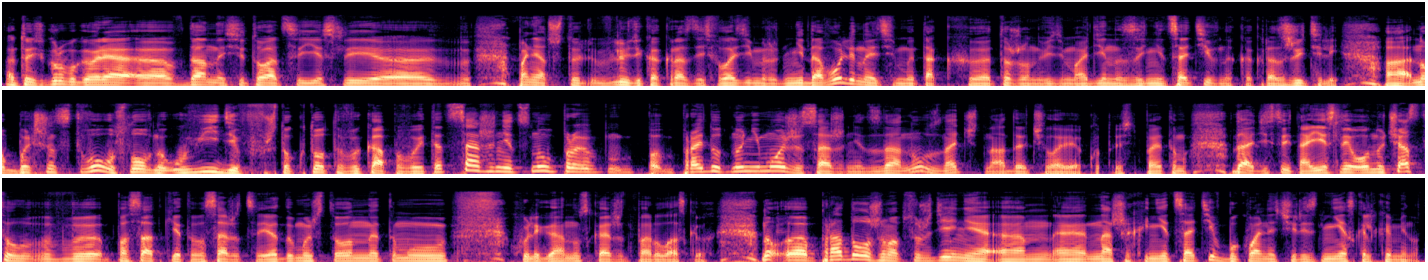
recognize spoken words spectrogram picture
То есть, грубо говоря, э, в данной ситуации, если э, понятно, что люди как раз здесь, Владимир, недоволен этим, и так э, тоже он, видимо, один из инициативных как раз жителей, А, но большинство, условно, увидев, что кто-то выкапывает этот саженец, ну, пройдут, ну, не мой же саженец, да, ну, значит, надо человеку. То есть, поэтому, да, действительно, а если он участвовал в посадке этого саженца, я думаю, что он этому хулигану скажет пару ласковых. Ну, продолжим обсуждение э, э, наших инициатив буквально через несколько минут.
